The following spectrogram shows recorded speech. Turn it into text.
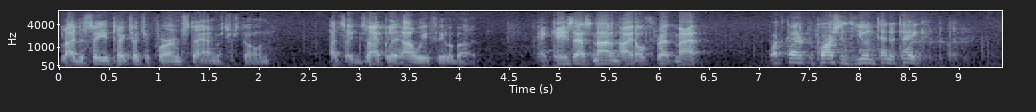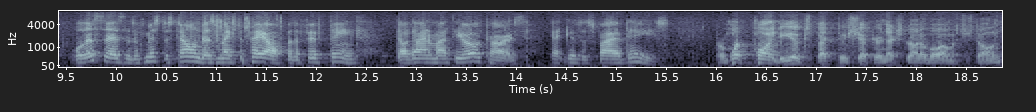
Glad to see you take such a firm stand, Mr. Stone. That's exactly how we feel about it. In case that's not an idle threat, Matt, what kind of precautions do you intend to take? Well, this says that if Mr. Stone doesn't make the payoff by the 15th, they'll dynamite the oil cars. That gives us five days. From what point do you expect to ship your next run of oil, Mr. Stone?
